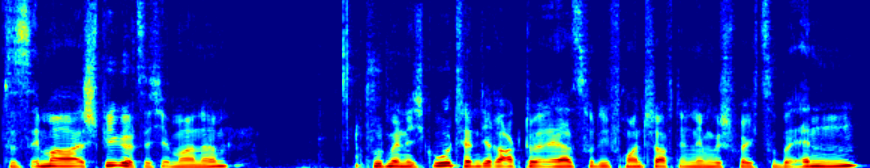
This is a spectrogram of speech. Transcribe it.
Das ist immer, es spiegelt sich immer, ne? Tut mir nicht gut, tendiere aktuell eher zu, die Freundschaft in dem Gespräch zu beenden,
